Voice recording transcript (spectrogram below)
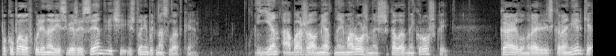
покупала в кулинарии свежие сэндвичи и что-нибудь на сладкое. Йен обожал мятное мороженое с шоколадной крошкой, Кайлу нравились карамельки,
